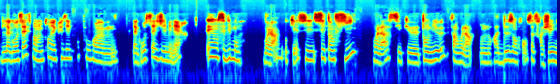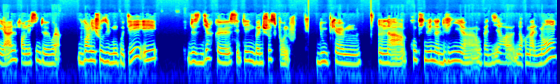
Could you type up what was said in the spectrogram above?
de la grossesse, mais en même temps on a accusé le coup pour euh, la grossesse gémellaire. Et on s'est dit bon, voilà, ok, c'est ainsi, voilà, c'est que tant mieux. Enfin voilà, on aura deux enfants, ça sera génial. Enfin on essaie de voilà voir les choses du bon côté et de se dire que c'était une bonne chose pour nous. Donc euh, on a continué notre vie, euh, on va dire, euh, normalement.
